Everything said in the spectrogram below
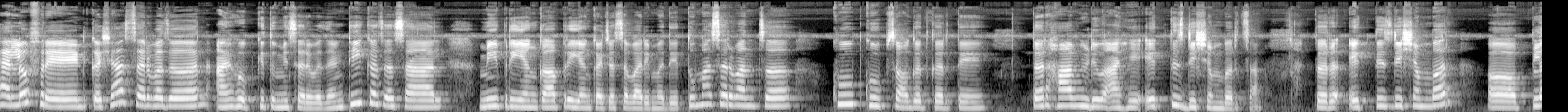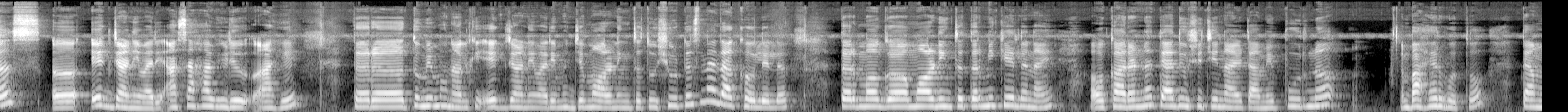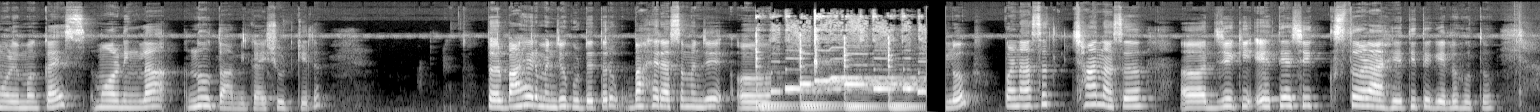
Hello friend कशा आहात सर्वजण? आय होप की तुम्ही सर्वजण ठीकच असाल. मी प्रियंका प्रियंकाच्या सवारीमध्ये तुम्हा सर्वांचं खूप खूप स्वागत करते. तर हा व्हिडिओ आहे एकतीस डिसेंबरचा. तर एकतीस डिसेंबर प्लस एक जानेवारी असा हा व्हिडिओ आहे. तर तुम्ही म्हणाल की एक जानेवारी म्हणजे मॉर्निंगचं तू शूटच नाही दाखवलेलं. तर मग मॉर्निंगचं तर मी केलं नाही. कारण ना त्या दिवशीची नाईट आम्ही पूर्ण बाहेर होतो. त्यामुळे मग काय मॉर्निंगला नव्हतं आम्ही काय शूट केलं. तर बाहेर म्हणजे कुठे तर बाहेर असं म्हणजे गेलो. पण असं छान असं जे की ऐतिहासिक स्थळ आहे तिथे गेलो होतो.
